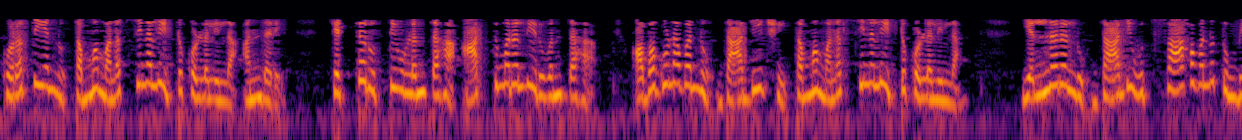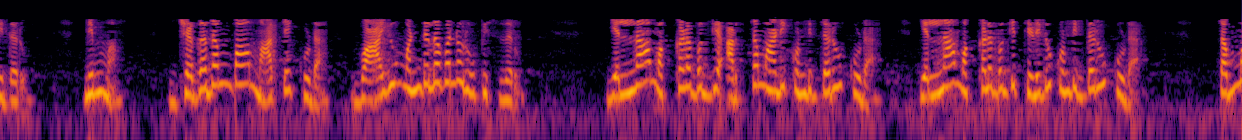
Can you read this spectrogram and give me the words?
ಕೊರತೆಯನ್ನು ತಮ್ಮ ಮನಸ್ಸಿನಲ್ಲಿ ಇಟ್ಟುಕೊಳ್ಳಲಿಲ್ಲ ಅಂದರೆ ಕೆಟ್ಟ ವೃತ್ತಿಯುಳ್ಳಂತಹ ಆತ್ಮರಲ್ಲಿ ಇರುವಂತಹ ಅವಗುಣವನ್ನು ದಾದೀಜಿ ತಮ್ಮ ಮನಸ್ಸಿನಲ್ಲಿ ಇಟ್ಟುಕೊಳ್ಳಲಿಲ್ಲ. ಎಲ್ಲರಲ್ಲೂ ದಾದಿ ಉತ್ಸಾಹವನ್ನು ತುಂಬಿದರು. ನಿಮ್ಮ ಜಗದಂಬಾ ಮಾತೆ ಕೂಡ ವಾಯುಮಂಡಲವನ್ನು ರೂಪಿಸಿದರು. ಎಲ್ಲಾ ಮಕ್ಕಳ ಬಗ್ಗೆ ಅರ್ಥ ಮಾಡಿಕೊಂಡಿದ್ದರೂ ಕೂಡ, ಎಲ್ಲಾ ಮಕ್ಕಳ ಬಗ್ಗೆ ತಿಳಿದುಕೊಂಡಿದ್ದರೂ ಕೂಡ, ತಮ್ಮ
